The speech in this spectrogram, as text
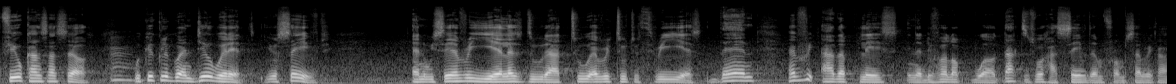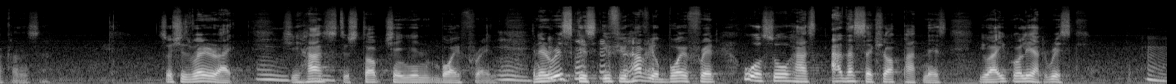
few cancer cells. Mm. We quickly go and deal with it. You're saved. And we say every year, let's do that two, every two to three years. Then every other place in the developed world, that is what has saved them from cervical cancer. So she's very right. Mm. She has mm. to stop changing boyfriend. And the risk is if you have your boyfriend who also has other sexual partners, you are equally at risk. Hmm.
